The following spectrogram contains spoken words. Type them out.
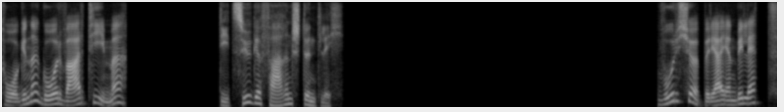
Togene går hver time. Die Züge fahren stündlich. Hvor kjøper jeg en billett?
